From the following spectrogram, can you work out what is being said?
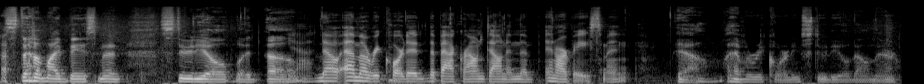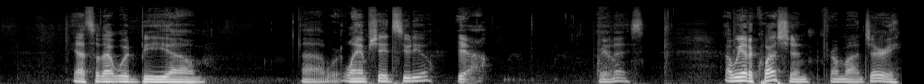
instead of my basement studio. But um, yeah, no, Emma recorded the background down in the in our basement. yeah, I have a recording studio down there. Yeah, so that would be um, uh, Lampshade Studio. Yeah, Very nice. Uh, we had a question from uh, Jerry.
